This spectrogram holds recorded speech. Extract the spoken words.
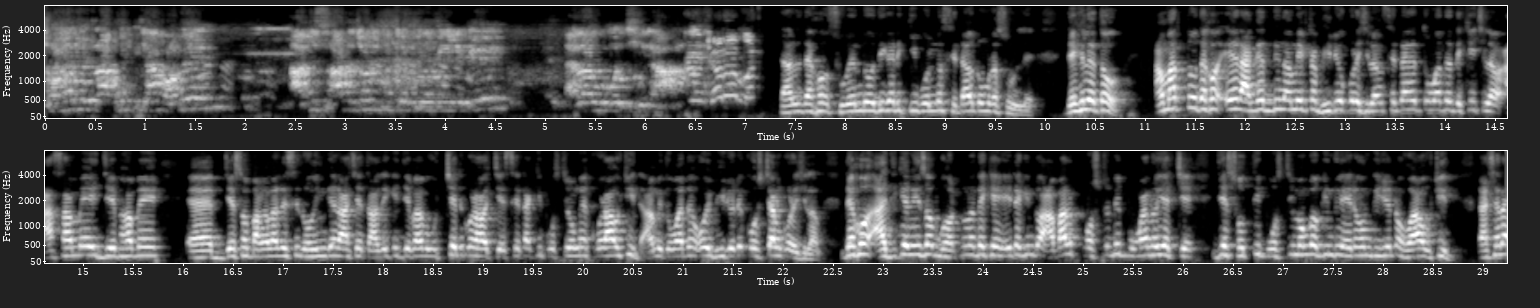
শহরে ট্রাফিক জ্যাম হবে, আমি ষাট জন করছি না। তাহলে দেখো, শুভেন্দু অধিকারী কি বলল সেটাও তোমরা শুনলে। দেখলে তো? আমার তো দেখো, এর আগের দিন আমি একটা ভিডিও করেছিলাম, সেটা তোমাদের দেখিয়েছিলাম। আসামে যেভাবে যেসব বাংলাদেশি রোহিঙ্গার আছে, তাদেরকে যেভাবে উচ্ছেদ করা হচ্ছে, সেটা কি পশ্চিমবঙ্গে করা উচিত? আমি তোমাদের ওই ভিডিওতে কোশ্চান করেছিলাম। দেখো, আজকের এইসব ঘটনা দেখে এটা কিন্তু আবার স্পষ্টতই প্রমাণ হয়ে যাচ্ছে যে সত্যি পশ্চিমবঙ্গ কিন্তু এরকম কিছু একটা হওয়া উচিত। তাছাড়া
